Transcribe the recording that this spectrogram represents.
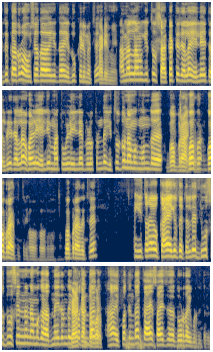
ಇದಕ್ಕಾದ್ರೂ ಔಷಧ ಇದ ಇದು ಕಡಿಮೆ ಐತ್ರಿ. ಕಡಿಮೆ. ಆಮೇಲೆ ನಮ್ಗೆ ಇದು ಸಾಕಟ್ಟು ಇದೆಲ್ಲ ಎಲ್ಲಿ ಐತಲ್ರಿ. ಇದೆಲ್ಲ ಹೊಳ್ಳಿ ಎಲ್ಲಿ ಮತ್ತ ಹುಳ್ಳಿ ಇಲ್ಲೇ ಬೀಳೋದ್ರಿಂದ ಇತದ್ದು ನಮಗ್ ಮುಂದ ಗೊಬ್ಬರ ಗೊಬ್ಬರ ಗೊಬ್ಬರ ಆಗ್ತೈತ್ರಿ. ಗೊಬ್ಬರ ಆಗೈತ್ರಿ ಈ ತರ ಇವು ಕಾಯಿ ಆಗಿರ್ತೈತಲ್ರಿ ದಿವ್ಸ ದಿವ್ಸಿನ ನಮಗ ಹದಿನೈದರಿಂದ ಬರುತ್ತೆ. ಹಾ ಇಪ್ಪತ್ತಿಂದ ಕಾಯಿ ಸೈಜ್ ದೊಡ್ಡದಾಗಿ ಬಿಡ್ತೈತಿ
